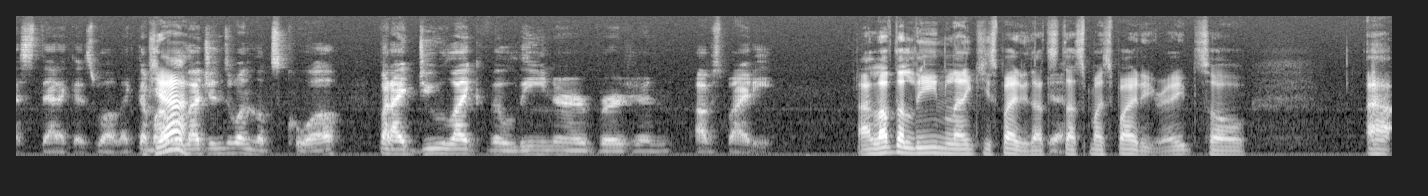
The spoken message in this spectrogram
aesthetic as well. Like the Yeah. Marvel Legends one looks cool, but I do like the leaner version of Spidey. I love the lean, lanky Spidey. That's Yeah. that's my Spidey, right? So, uh,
